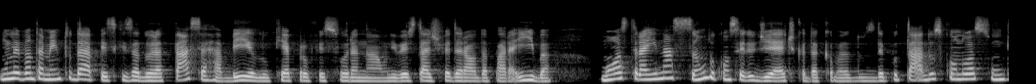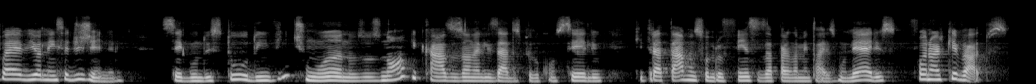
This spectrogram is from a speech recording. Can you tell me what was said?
Um levantamento da pesquisadora Tássia Rabelo, que é professora na Universidade Federal da Paraíba, mostra a inação do Conselho de Ética da Câmara dos Deputados quando o assunto é violência de gênero. Segundo o estudo, em 21 anos, os nove casos analisados pelo Conselho, que tratavam sobre ofensas a parlamentares mulheres, foram arquivados.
